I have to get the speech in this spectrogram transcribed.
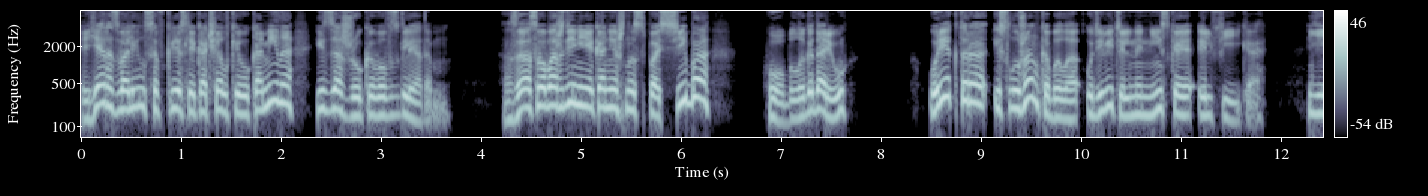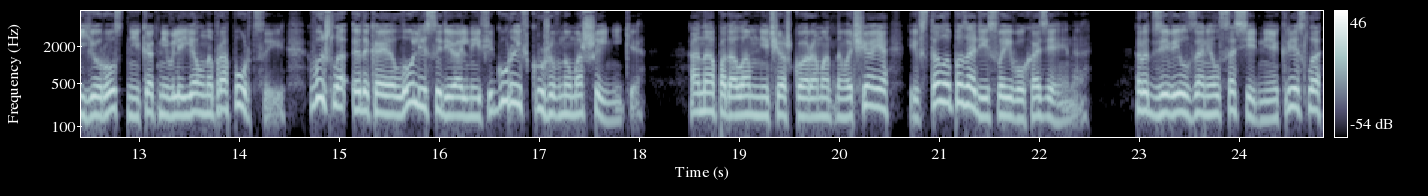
Я развалился в кресле качалки у камина и зажег его взглядом. За освобождение, конечно, спасибо. О, благодарю. У ректора и служанка была удивительно низкая эльфийка. Ее рост никак не влиял на пропорции. Вышла эдакая Лоли с идеальной фигурой в кружевном ошейнике. Она подала мне чашку ароматного чая и встала позади своего хозяина. Радзивилл занял соседнее кресло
